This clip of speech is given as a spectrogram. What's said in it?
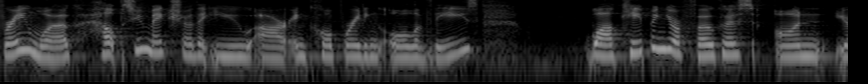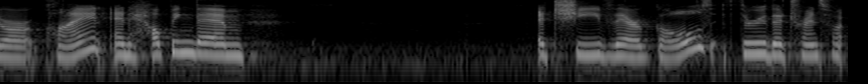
framework helps you make sure that you are incorporating all of these while keeping your focus on your client and helping them achieve their goals through the transform-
